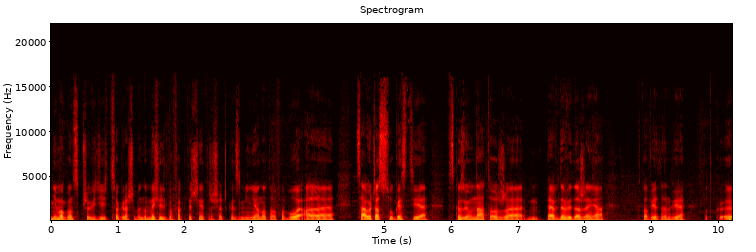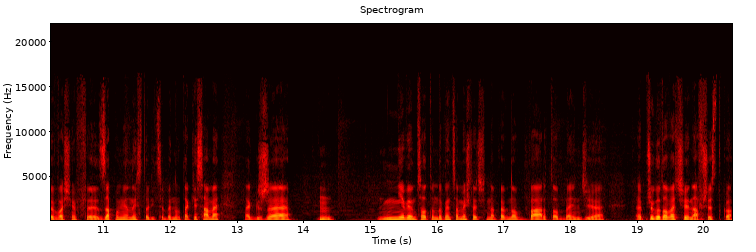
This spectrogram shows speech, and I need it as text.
nie mogąc przewidzieć, co gracze będą myśleć, bo faktycznie troszeczkę zmieniono zmieniono tą fabułę, ale cały czas sugestie wskazują na to, że pewne wydarzenia, kto wie, ten wie, pod, e, właśnie w zapomnianej stolicy będą takie same, także hmm, nie wiem co o tym do końca myśleć, na pewno warto będzie e, przygotować się na wszystko.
